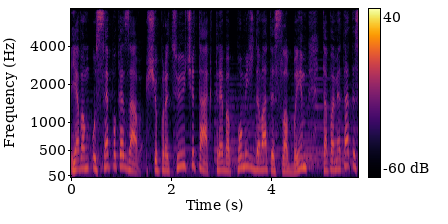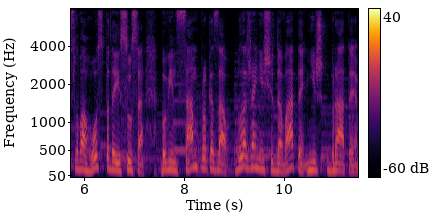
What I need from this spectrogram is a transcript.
Я вам усе показав, що працюючи так, треба поміч давати слабим та пам'ятати слова Господа Ісуса, бо Він сам проказав блаженніше давати, ніж брати.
